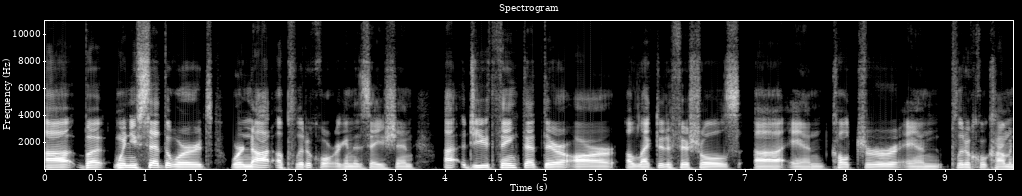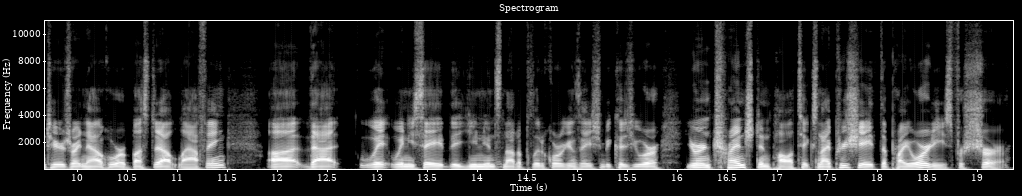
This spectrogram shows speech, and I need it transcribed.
uh, but when you said the words, we're not a political organization, uh, do you think that there are elected officials uh, and culture and political commentators right now who are busted out laughing uh, that when you say the union's not a political organization because you are you're entrenched in politics, and I appreciate the priorities for sure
